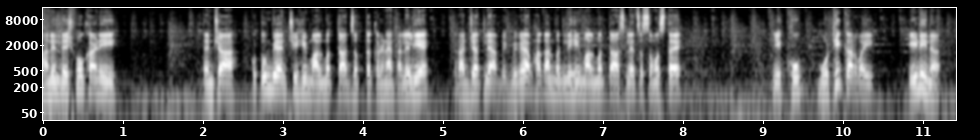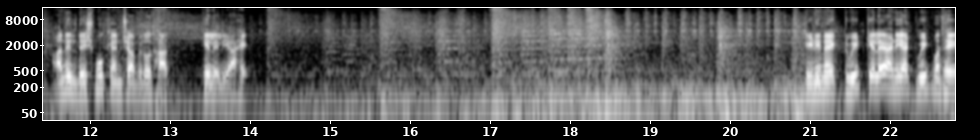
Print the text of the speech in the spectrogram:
अनिल देशमुख आणि त्यांच्या कुटुंबियांची ही मालमत्ता जप्त करण्यात आलेली आहे. राज्यातल्या वेगवेगळ्या भागांमधली ही मालमत्ता असल्याचं समजतं आहे ही खूप मोठी कारवाई ईडीनं अनिल देशमुख यांच्या विरोधात केलेली आहे. ईडीनं एक ट्विट आहे आणि या ट्विटमध्ये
